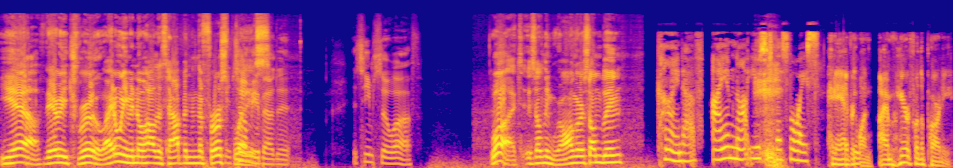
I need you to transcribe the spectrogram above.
Yeah, very true. I don't even know how this happened in the first Hey, place. Tell me about it. It seems so off. What? Is something wrong or something? Kind of. I am not used to this voice. Hey everyone, I'm here for the party.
